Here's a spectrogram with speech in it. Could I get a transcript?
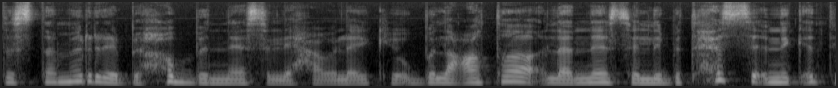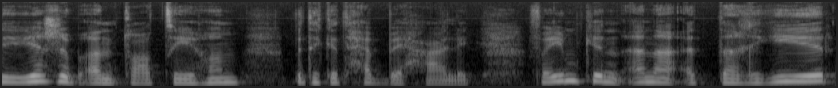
تستمري بحب الناس اللي حواليك وبالعطاء للناس اللي بتحسي إنك أنت يجب أن تعطيهم بدك تحبي حالك. فيمكن أنا التغيير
